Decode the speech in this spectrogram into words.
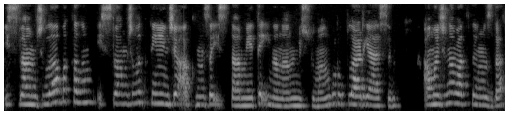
İslamcılığa bakalım. İslamcılık deyince aklınıza İslamiyet'e inanan Müslüman gruplar gelsin. Amacına baktığımızda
